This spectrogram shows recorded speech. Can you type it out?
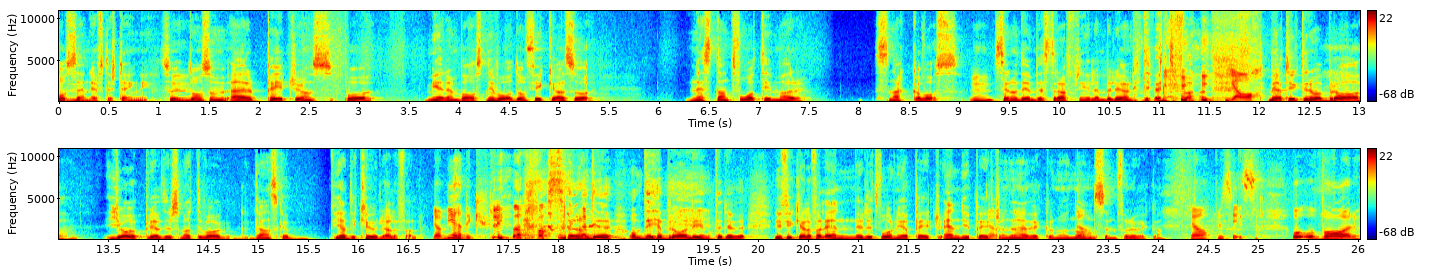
och sen efterstängning. Så Mm. de som är Patreons på mer än basnivå, de fick alltså nästan två timmar snack av oss. Mm. Sen om det är en bestraffning eller en belöning, det vet fan. Ja, Men jag tyckte det var bra. Jag upplevde det som att det var ganska... Vi hade kul i alla fall. ja, vi hade kul i alla fall. Sen om det, om det är bra eller inte. Det, vi fick i alla fall en eller två nya Patreon. En ny Patreon Ja. den här veckan och någon Ja. sen förra veckan. Ja, precis. Och, och var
